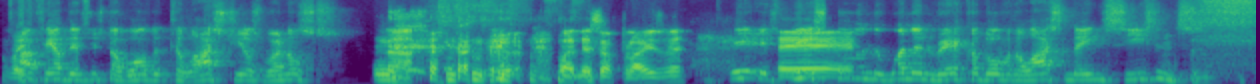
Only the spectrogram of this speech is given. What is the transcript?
like, I've heard they just awarded to last year's winners. Wouldn't surprise me. It's based uh, on the winning record over the last nine seasons.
